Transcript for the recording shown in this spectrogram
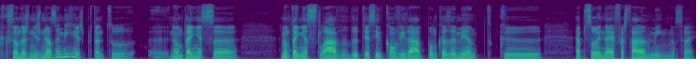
que são das minhas melhores amigas. Portanto, uh, não tenho essa não tenho esse lado de ter sido convidado para um casamento que a pessoa ainda é afastada de mim, não sei.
